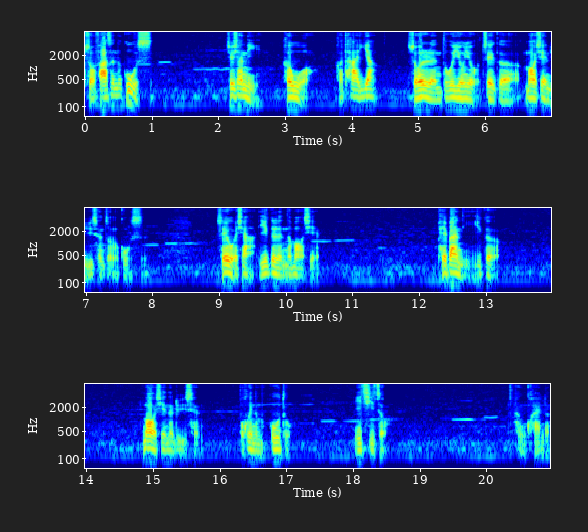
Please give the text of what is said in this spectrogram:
所发生的故事，就像你和我。和他一样，所有人都会拥有这个冒险旅程中的故事，所以我想，一个人的冒险，陪伴你一个冒险的旅程，不会那么孤独，一起走，很快乐。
